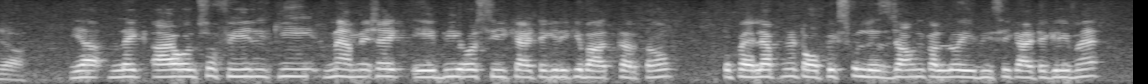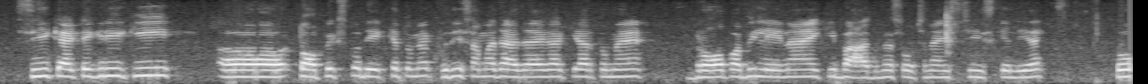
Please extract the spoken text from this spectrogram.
या या लाइक आई आल्सो फील कि मैं हमेशा एक ए बी और सी कैटेगरी की बात करता हूँ. तो पहले अपने टॉपिक्स को लिस्ट डाउन कर लो ए बी सी कैटेगरी में। सी कैटेगरी की टॉपिक्स को देख के तुम्हें खुद ही समझ आ जाएगा कि यार तुम्हें ड्रॉप अभी लेना है कि बाद में सोचना है इस चीज़ के लिए। तो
